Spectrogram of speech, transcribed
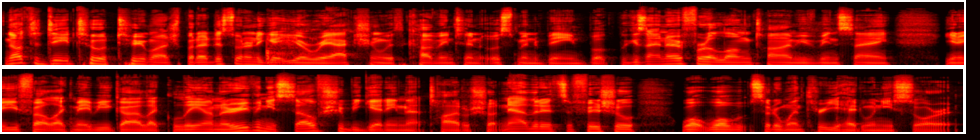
not to detour too much, but I just wanted to get your reaction with Covington Usman being booked because I know for a long time you've been saying, you know, you felt like maybe a guy like Leon or even yourself should be getting that title shot. Now that it's official, what what sort of went through your head when you saw it?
